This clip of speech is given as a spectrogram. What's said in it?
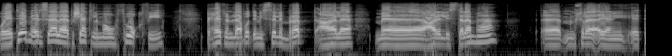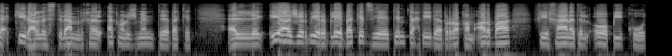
ويتم إرسالها بشكل موثوق فيه بحيث أنه لابد أن يستلم رد على ما على اللي استلمها من خلال يعني تأكيد على الاستلام من خلال acknowledgment packet ال EIGRP reply packets يتم تحديدها بالرقم 4 في خانة ال opcode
